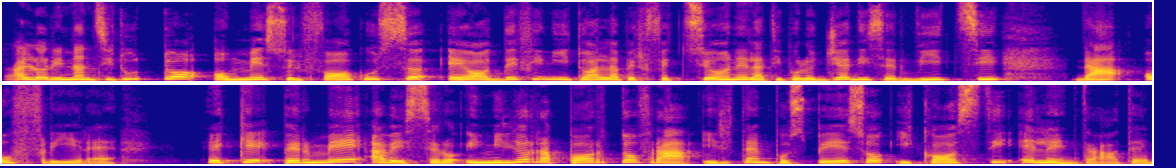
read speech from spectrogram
Allora, innanzitutto ho messo il focus e ho definito alla perfezione la tipologia di servizi da offrire e che per me avessero il miglior rapporto fra il tempo speso, i costi e le entrate.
